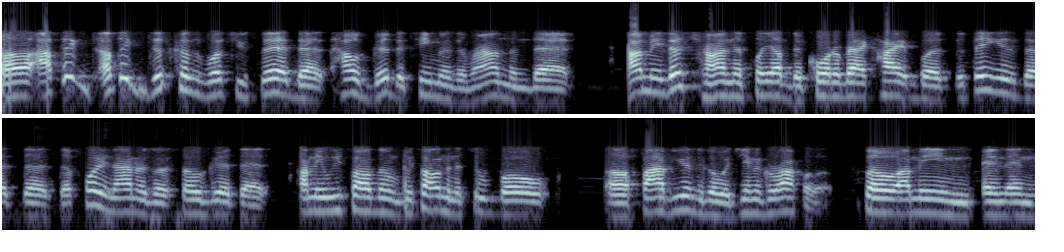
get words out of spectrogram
Uh, I think I think just because of what you said that how good the team is around them that I mean they're trying to play up the quarterback hype, but the thing is that the the 49ers are so good that I mean we saw them we saw them in the Super Bowl uh, five years ago with Jimmy Garoppolo. So I mean, and and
